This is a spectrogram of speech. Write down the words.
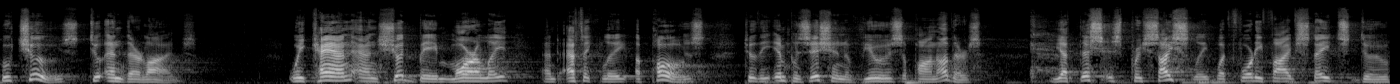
who choose to end their lives. We can and should be morally and ethically opposed to the imposition of views upon others, yet this is precisely what 45 states do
